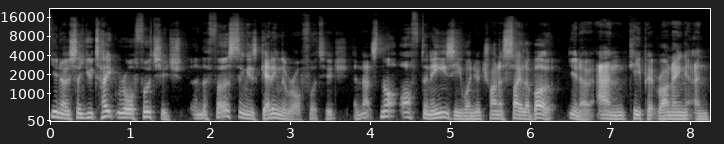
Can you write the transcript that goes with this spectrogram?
you know, so you take raw footage, and the first thing is getting the raw footage, and that's not often easy when you're trying to sail a boat, you know, and keep it running and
